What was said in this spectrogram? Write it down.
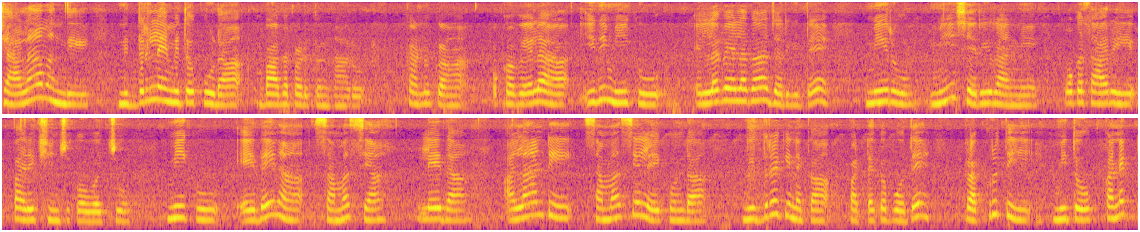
చాలామంది నిద్రలేమితో కూడా బాధపడుతున్నారు. కనుక ఒకవేళ ఇది మీకు ఎల్లవేళగా జరిగితే మీరు మీ శరీరాన్ని ఒకసారి పరీక్షించుకోవచ్చు. మీకు ఏదైనా సమస్య లేదా అలాంటి సమస్య లేకుండా నిద్ర కినక పట్టకపోతే ప్రకృతి మీతో కనెక్ట్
